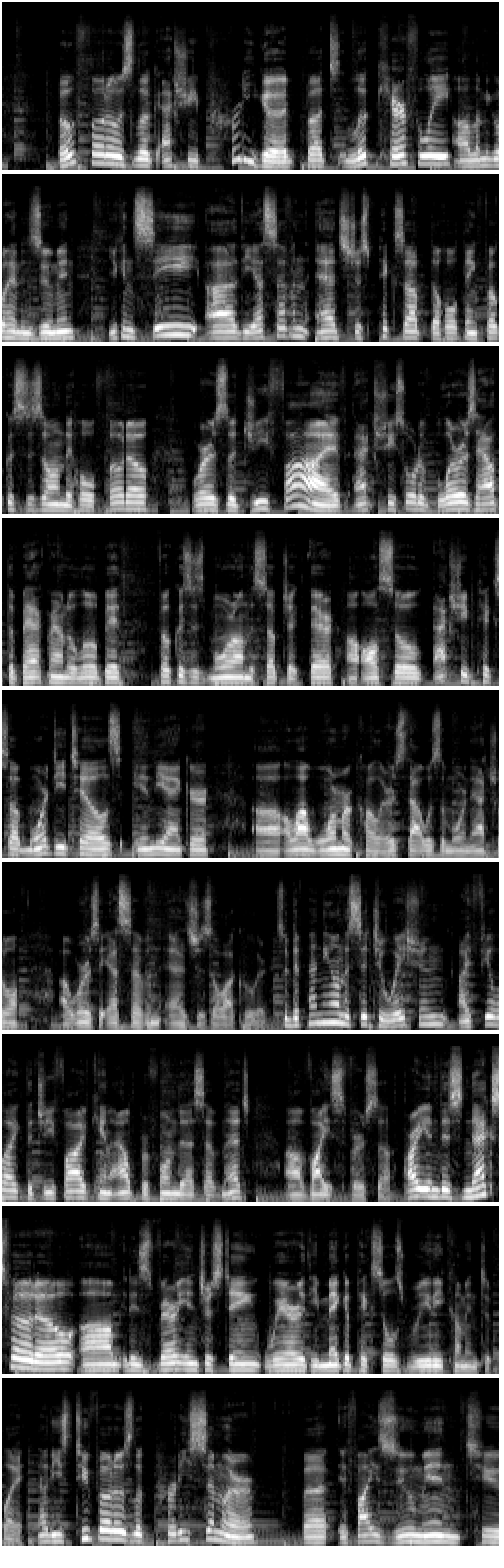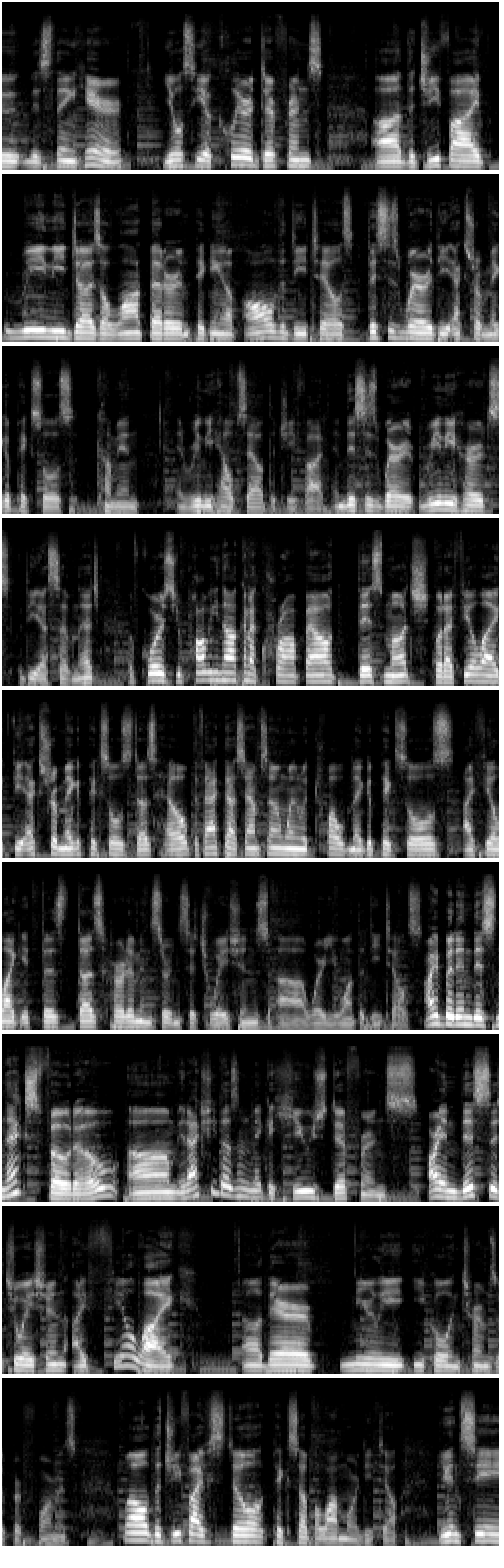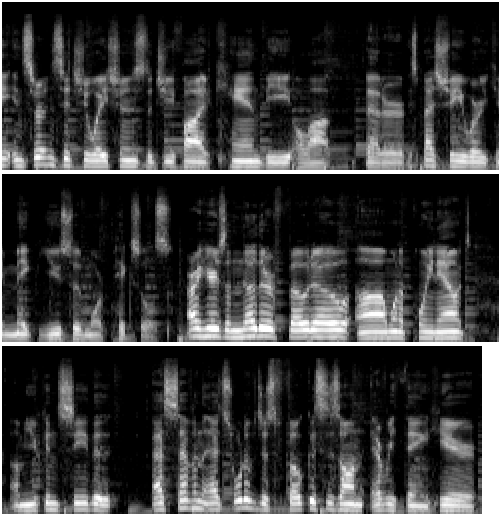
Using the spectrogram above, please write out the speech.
Both photos look actually pretty good, but look carefully. Uh, let me go ahead and zoom in. You can see uh, the S7 Edge just picks up the whole thing, focuses on the whole photo, whereas the G5 actually sort of blurs out the background a little bit, focuses more on the subject there. Uh, also actually picks up more details in the anchor, uh, a lot warmer colors. That was the more natural uh, whereas the S7 Edge is a lot cooler. So depending on the situation, I feel like the G5 can outperform the S7 Edge, uh, vice versa. Alright, in this next photo, um, it is very interesting where the megapixels really come into play. Now these two photos look pretty similar, but if I zoom in to this thing here, you'll see a clear difference uh, the G5 really does a lot better in picking up all the details. This is where the extra megapixels come in and really helps out the G5. And this is where it really hurts the S7 Edge. Of course, you're probably not gonna crop out this much, but I feel like the extra megapixels does help. The fact that Samsung went with 12 megapixels, I feel like it does does hurt them in certain situations uh, where you want the details. All right, but in this next photo, um, it actually doesn't make a huge difference. All right, in this situation, I feel like uh, they're nearly equal in terms of performance. Well, the G5 still picks up a lot more detail. You can see in certain situations the G5 can be a lot better, especially where you can make use of more pixels. Alright, here's another photo uh, I want to point out. Um, you can see the S7 Edge sort of just focuses on everything here,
